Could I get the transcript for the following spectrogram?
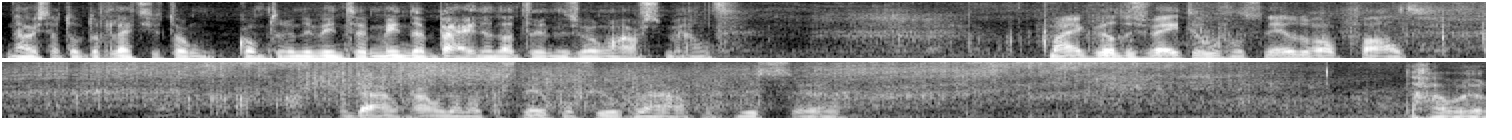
Nou is dat op de gletsjertong komt er in de winter minder bij dan dat er in de zomer afsmelt. Maar ik wil dus weten hoeveel sneeuw erop valt. En daarom gaan we dan ook een sneeuwprofiel graven. Dus uh, dan gaan we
